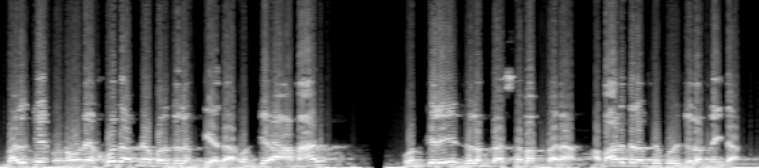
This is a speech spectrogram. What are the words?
بلکہ انہوں نے خود اپنے اوپر ظلم کیا تھا۔ ان کے اعمال ان کے لیے ظلم کا سبب بنا۔ ہماری طرف سے کوئی ظلم نہیں تھا۔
